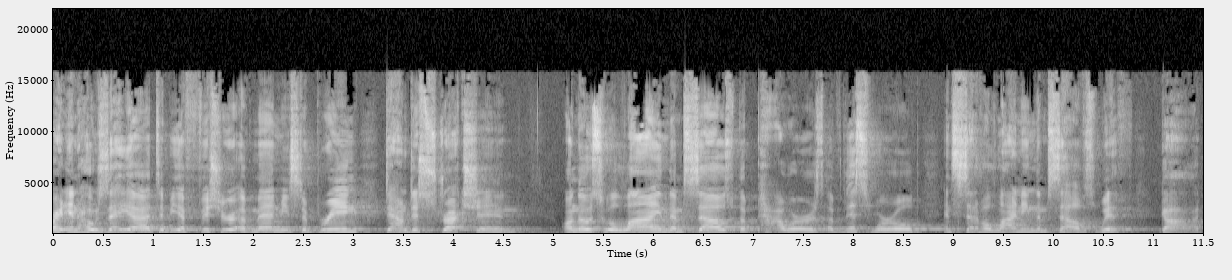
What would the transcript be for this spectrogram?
Right? In Hosea, to be a fisher of men means to bring down destruction on those who align themselves with the powers of this world instead of aligning themselves with God.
